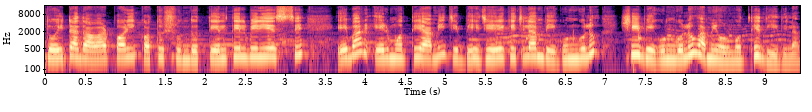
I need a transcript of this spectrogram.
দইটা দেওয়ার পরই কত সুন্দর তেল তেল বেরিয়ে এসছে। এবার এর মধ্যে আমি যে ভেজে রেখেছিলাম বেগুনগুলো, সেই বেগুনগুলো আমি ওর মধ্যে দিয়ে দিলাম।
